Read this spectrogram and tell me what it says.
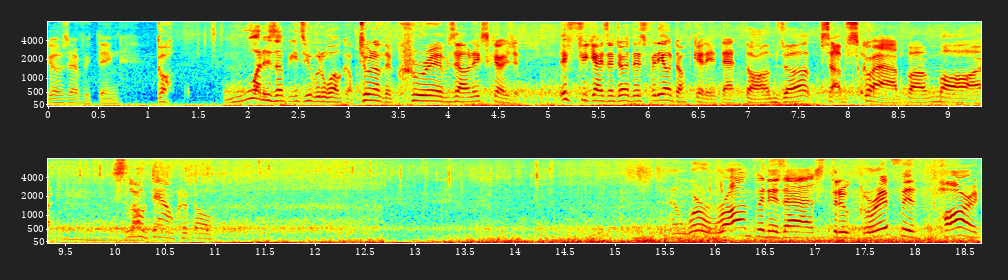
knows everything. Go. What is up YouTube and welcome to another Crib Zone excursion. If you guys enjoyed this video, don't forget to hit that thumbs up, subscribe for more. Slow down, Crypto. And we're romping his ass through Griffith Park.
